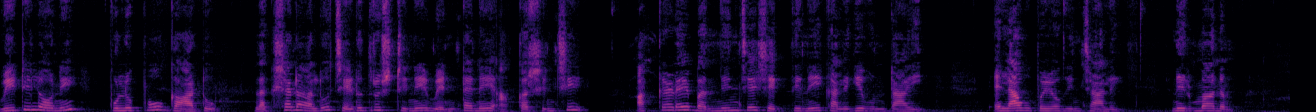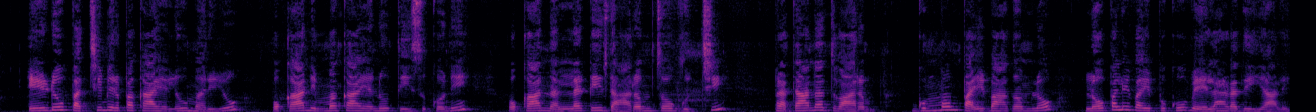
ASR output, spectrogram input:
వీటిలోని పులుపు ఘాటు లక్షణాలు చెడు దృష్టిని వెంటనే ఆకర్షించి అక్కడే బంధించే శక్తిని కలిగి ఉంటాయి. ఎలా ఉపయోగించాలి? నిర్మాణం. ఏడు పచ్చిమిరపకాయలు మరియు ఒక నిమ్మకాయను తీసుకొని ఒక నల్లటి దారంతో గుచ్చి ప్రధాన ద్వారం గుమ్మం పై భాగంలో లోపలి వైపుకు వేలాడదీయాలి.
